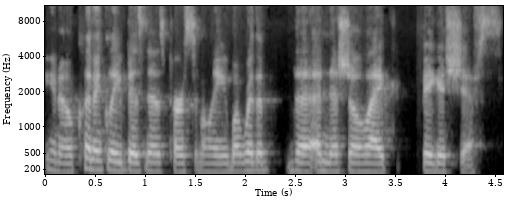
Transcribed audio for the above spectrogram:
You know, clinically, business, personally. What were the the initial like biggest shifts?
